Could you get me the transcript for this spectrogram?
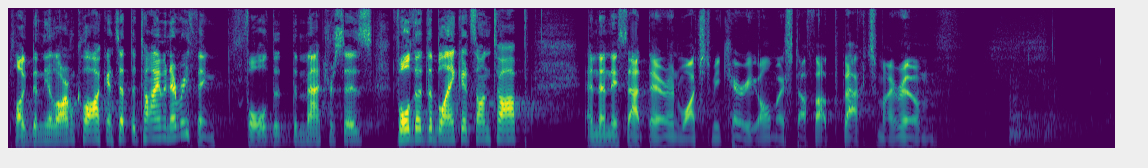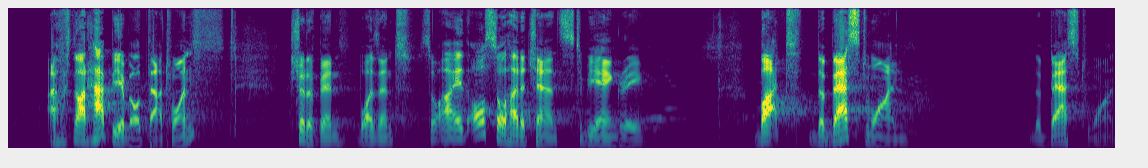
plugged in the alarm clock and set the time and everything, folded the mattresses, folded the blankets on top, and then they sat there and watched me carry all my stuff up back to my room. I was not happy about that one. Should have been, wasn't. So I also had a chance to be angry. But the best one, the best one,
